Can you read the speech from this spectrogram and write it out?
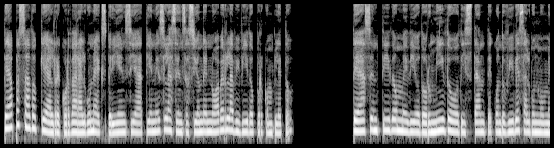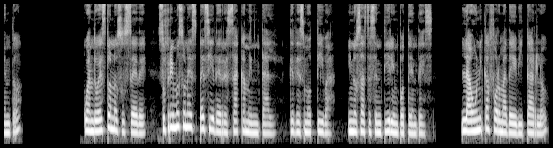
¿Te ha pasado que al recordar alguna experiencia tienes la sensación de no haberla vivido por completo? ¿Te has sentido medio dormido o distante cuando vives algún momento? Cuando esto nos sucede, sufrimos una especie de resaca mental que desmotiva y nos hace sentir impotentes. La única forma de evitarlo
